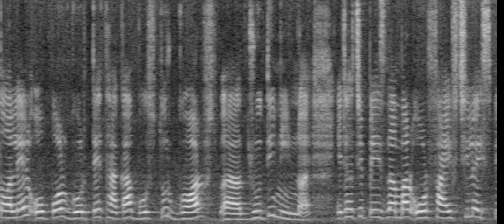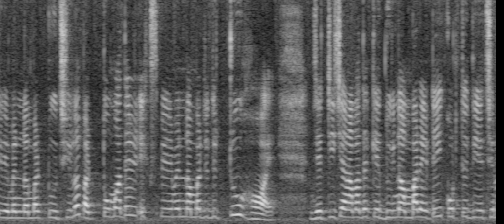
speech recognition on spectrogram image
তলের ওপর গড়তে থাকা বস্তুর গড় দ্রুতি নির্ণয়। এটা হচ্ছে পেজ নাম্বার ওর ফাইভ ছিল এক্সপেরিমেন্ট নাম্বার টু ছিল বাট তোমাদের এক্সপেরিমেন্ট নাম্বার যদি টু হয়, যে টিচার আমাদেরকে দুই নাম্বার এটাই করতে দিয়েছিল,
